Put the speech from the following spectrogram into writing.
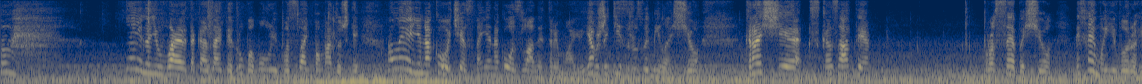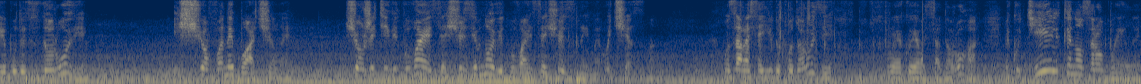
Ой. Я іноді буваю така, знаєте, груба, можу і послати по матушки, але я ні на кого чесно, я на кого зла не тримаю. Я в житті зрозуміла, що краще сказати про себе, що нехай мої вороги будуть здорові, і щоб вони бачили, що в житті відбувається, що зі мною відбувається і щось з ними. От чесно. От зараз я їду по дорозі, про яку я ця дорога, яку тільки но зробили.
